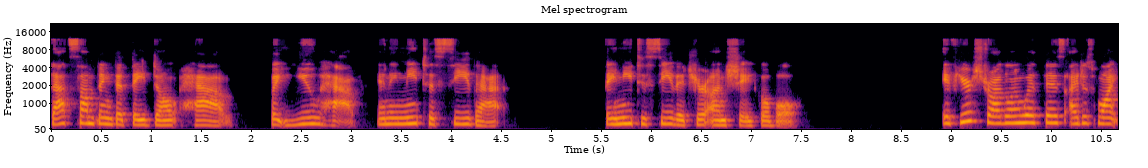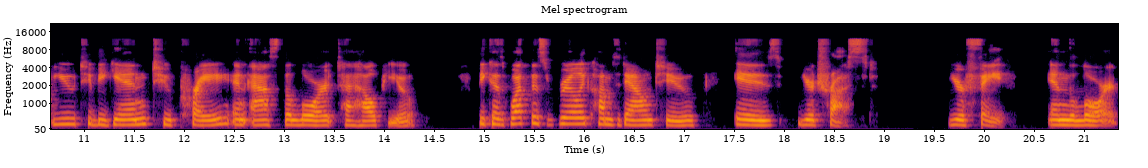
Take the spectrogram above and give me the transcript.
That's something that they don't have, but you have. And they need to see that. They need to see that you're unshakable. If you're struggling with this, I just want you to begin to pray and ask the Lord to help you because what this really comes down to is your trust, your faith in the Lord.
